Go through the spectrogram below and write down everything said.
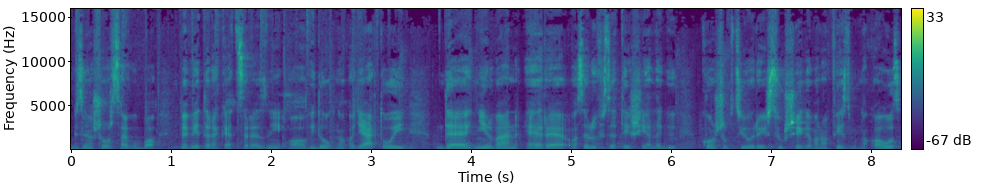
bizonyos országokba bevételeket szerezni a videóknak a gyártói, de nyilván erre az előfizetési jellegű konstrukcióra is szüksége van a Facebooknak ahhoz,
